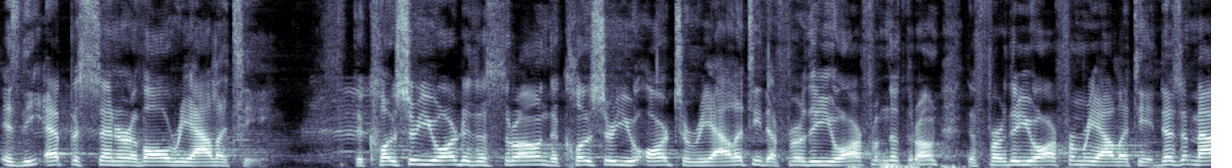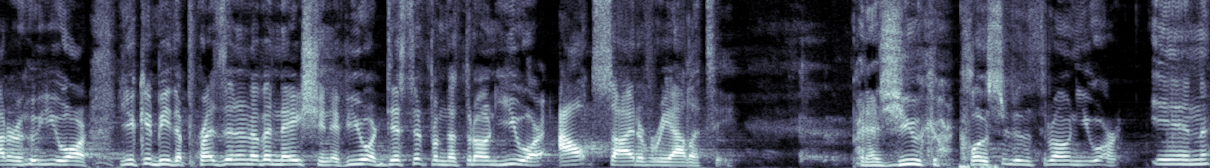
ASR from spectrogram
is the epicenter of all reality. The closer you are to the throne, the closer you are to reality. The further you are from the throne, the further you are from reality. It doesn't matter who you are. You could be the president of a nation. If you are distant from the throne, you are outside of reality. But as you are closer to the throne, you are in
